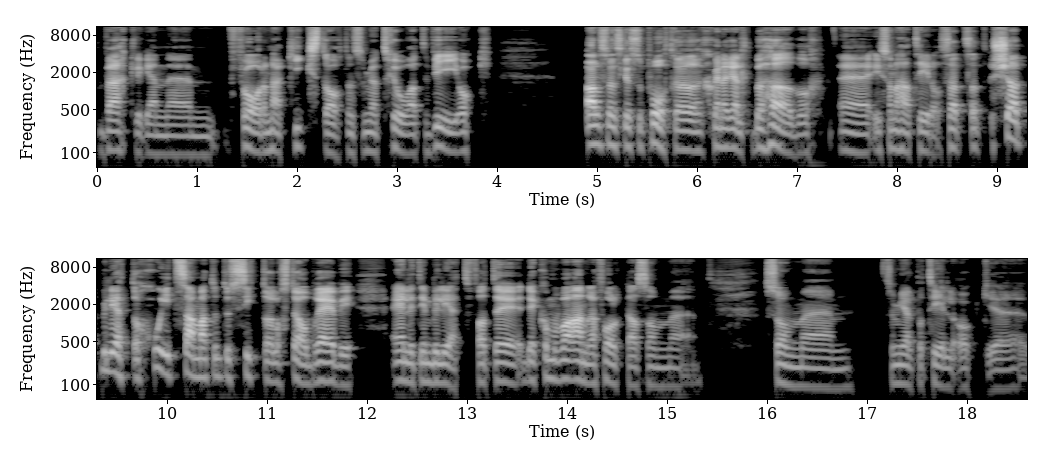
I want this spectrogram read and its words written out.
verkligen eh, få den här kickstarten som jag tror att vi och allsvenska supportrar generellt behöver eh, i sådana här tider. Så, att, så att köp biljetter, skitsamma att du inte sitter eller står bredvid enligt din biljett. För att det, det kommer vara andra folk där som, eh, som, eh, som hjälper till och eh,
